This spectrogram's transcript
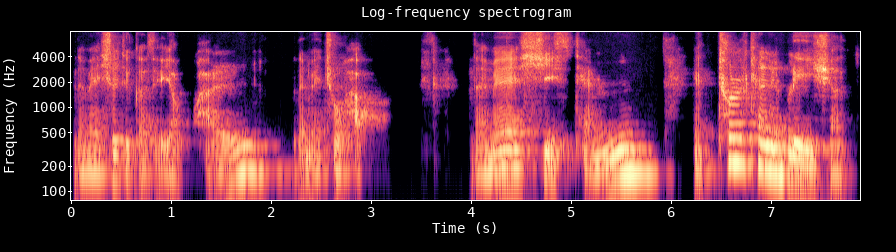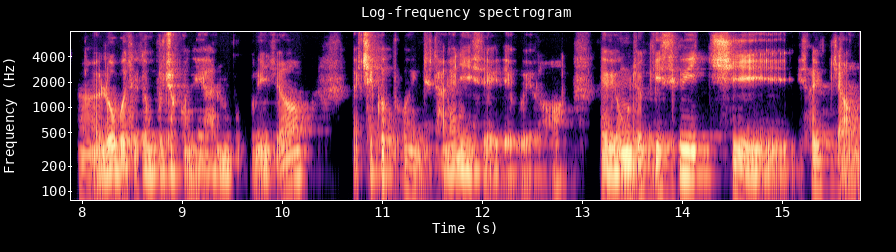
그 다음에 실드 가스의 역할, 그 다음에 조합, 그 다음에 시스템, 툴 캘리브레이션, 어, 로봇에서 무조건 해야 하는 부분이죠. 체크 포인트 당연히 있어야 되고요. 용접기 스위치 설정,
